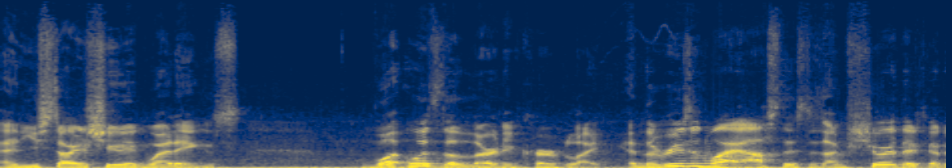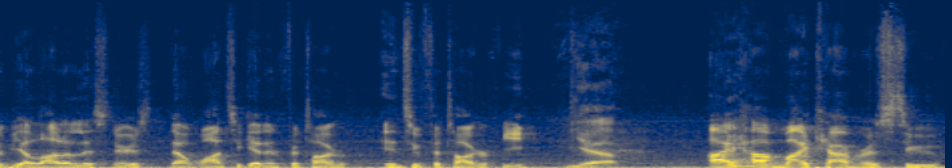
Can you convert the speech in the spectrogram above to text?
and you started shooting weddings what was the learning curve like? And the reason why I ask this is I'm sure there's going to be a lot of listeners that want to get in photog- into photography. Yeah. I have my cameras too,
